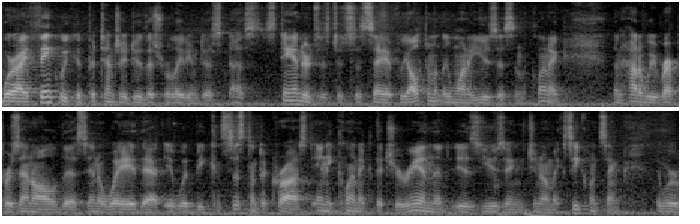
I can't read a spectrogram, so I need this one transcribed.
where I think we could potentially do this relating to uh, standards is just to say if we ultimately want to use this in the clinic, then how do we represent all of this in a way that it would be consistent across any clinic that you're in that is using genomic sequencing, that we're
